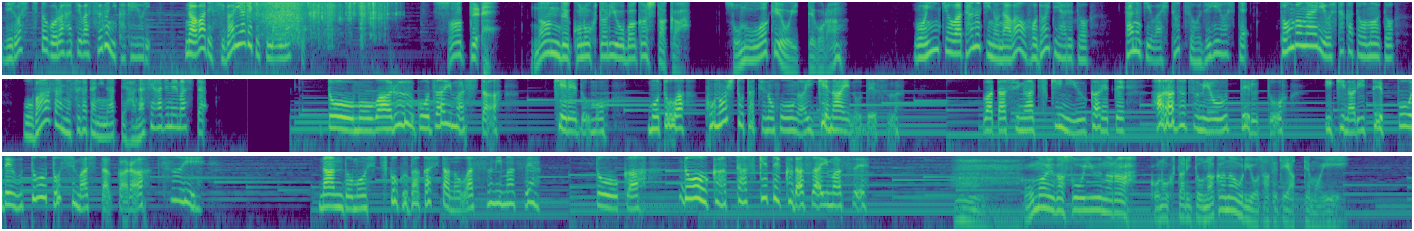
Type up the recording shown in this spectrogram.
ジロ七とゴロ八はすぐに駆け寄り縄で縛り上げてしまいました。さてなんでこの二人を化かしたかその訳を言ってごらん。ご隠居はタヌキの縄をほどいてやるとタヌキは一つお辞儀をしてとんぼ返りをしたかと思うとおばあさんの姿になって話し始めました。どうも悪うございました。けれども元はこの人たちの方がいけないのです。私が月に浮かれて腹包みを打ってるといきなり鉄砲で撃とうとしましたからつい何度もしつこく化かしたのはすみません。どうかどうか助けてくださいませ。お前がそう言うならこの二人と仲直りをさせてやってもいい。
